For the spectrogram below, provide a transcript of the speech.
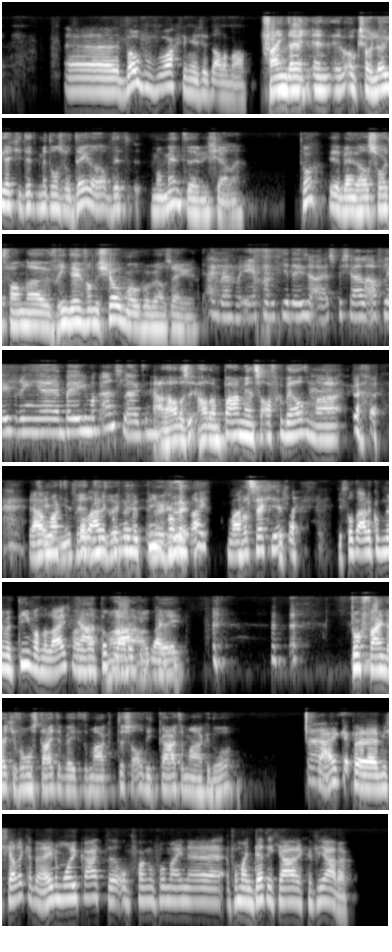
eh, boven verwachtingen zit allemaal. Fijn dat je, en ook zo leuk dat je dit met ons wilt delen op dit moment, Michelle. Toch? Je bent wel een soort van eh, vriendin van de show, mogen we wel zeggen. Ja, ik ben vereerd dat ik hier deze speciale aflevering eh, bij jullie mag aansluiten. Ja, dan hadden, ze, hadden een paar mensen afgebeld, maar Ja, Dat je, mag je de pret niet eigenlijk op drukken. nummer 10 van de. Maar, wat zeg je? je stond eigenlijk op nummer 10 van de lijst, maar we zijn toch blij dat je bent. Toch fijn dat je voor ons tijd hebt weten te maken tussen al die kaarten maken door. Ja, ik heb, eh Michelle, ik heb een hele mooie kaart eh, ontvangen voor mijn, eh, voor mijn 30-jarige verjaardag.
